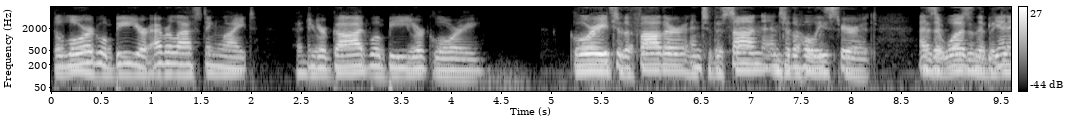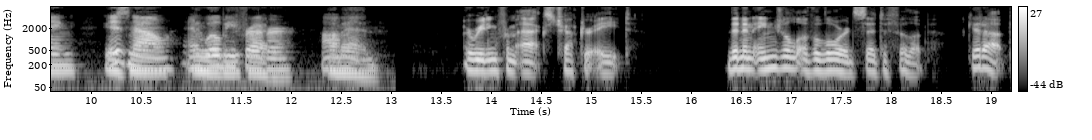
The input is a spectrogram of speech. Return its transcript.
The Lord will be your everlasting light, and your God will be your glory. Glory to the Father, and to the Son, and to the Holy Spirit, as it was in the beginning, is now, and will be forever. Amen. A reading from Acts chapter 8. Then an angel of the Lord said to Philip, Get up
